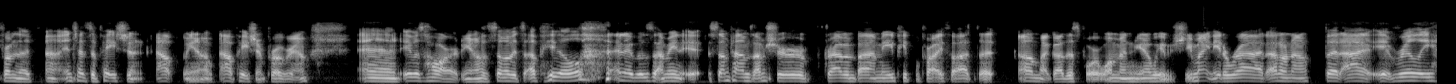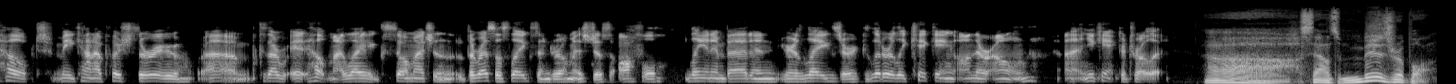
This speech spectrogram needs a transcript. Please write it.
from the uh, intensive patient out, you know, outpatient program, and it was hard. You know, some of it's uphill, and it was. I mean, it, sometimes I'm sure driving by me, people probably thought that oh my god this poor woman you know we, she might need a ride i don't know but i it really helped me kind of push through because um, it helped my legs so much and the restless leg syndrome is just awful laying in bed and your legs are literally kicking on their own and you can't control it. Oh sounds miserable.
